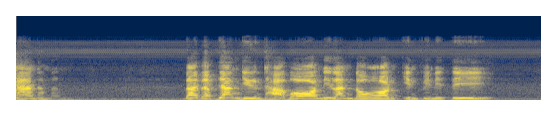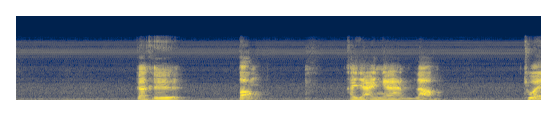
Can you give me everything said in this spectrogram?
งานเท่านั้น ได้แบบยั่งยืนถาวรนิรันดรอินฟินิตี้ก็คือต้องขยายงานแล้วช่วย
